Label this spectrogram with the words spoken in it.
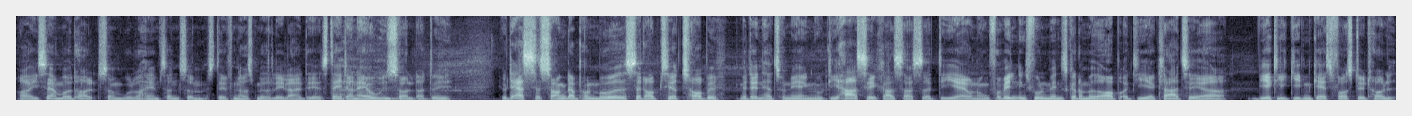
og især mod et hold som Wolverhampton, som Steffen også meddeler, at det, stadion er jo udsolgt, og det jo deres sæson, der på en måde er sat op til at toppe med den her turnering nu. De har sikret sig, så de er jo nogle forventningsfulde mennesker, der møder op, og de er klar til at virkelig give den gas for at støtte holdet.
